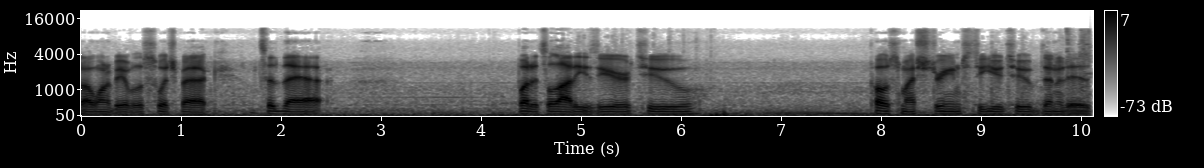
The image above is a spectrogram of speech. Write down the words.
so I want to be able to switch back to that but it's a lot easier to post my streams to YouTube than it is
